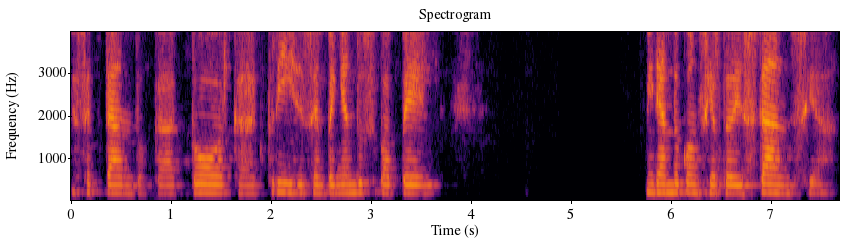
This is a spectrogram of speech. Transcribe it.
Aceptando cada actor, cada actriz, desempeñando su papel, mirando con cierta distancia,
